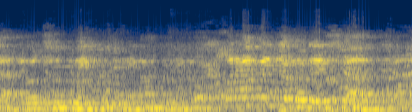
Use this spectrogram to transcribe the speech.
Irshad, also quick. What happened about Irshad?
